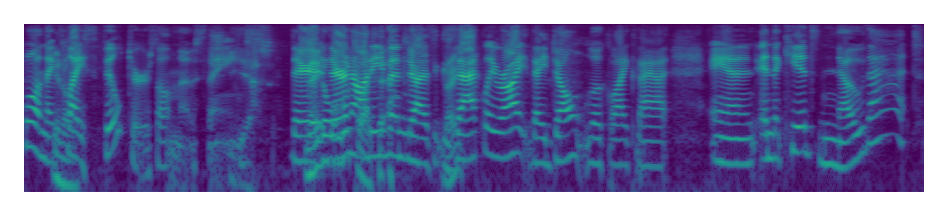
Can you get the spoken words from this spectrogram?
Well, and they you know. place filters on those things. Yes. They're, They they don't are look not like that, even that's right? exactly right. They don't look like that. And and the kids know that.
